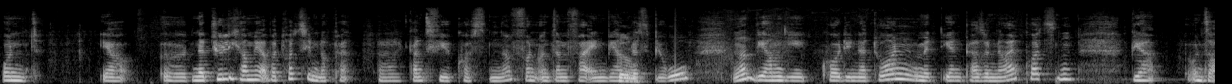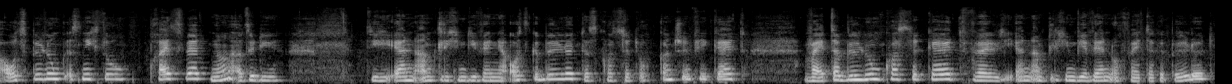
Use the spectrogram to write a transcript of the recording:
Und ja, äh, natürlich haben wir aber trotzdem noch per- äh, ganz viel Kosten ne, von unserem Verein. Wir haben Genau. das Büro, ne, wir haben die Koordinatoren mit ihren Personalkosten. Wir, unsere Ausbildung ist nicht so preiswert. Ne? Also die, die Ehrenamtlichen, die werden ja ausgebildet, das kostet auch ganz schön viel Geld. Weiterbildung kostet Geld, weil die Ehrenamtlichen, wir werden auch weitergebildet.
